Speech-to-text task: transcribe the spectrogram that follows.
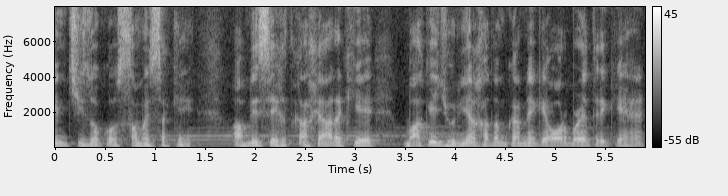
इन चीज़ों को समझ सकें। अपनी सेहत का ख्याल रखिए। बाकी झुरियाँ ख़त्म करने के और बड़े तरीके हैं।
